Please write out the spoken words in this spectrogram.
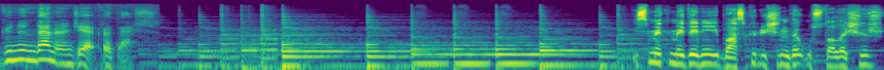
Gününden önce öder. İsmet Medeni baskül işinde ustalaşır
